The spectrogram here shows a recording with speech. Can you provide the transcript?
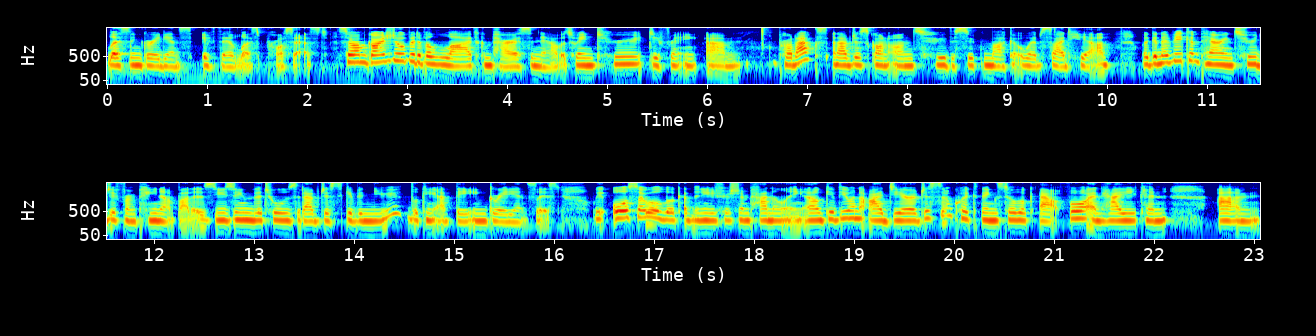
less ingredients if they're less processed. So I'm going to do a bit of a live comparison now between two different um, products and I've just gone on to the supermarket website here. We're going to be comparing two different peanut butters using the tools that I've just given you, looking at the ingredients list. We also will look at the nutrition paneling and I'll give you an idea of just some quick things to look out for and how you can um,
